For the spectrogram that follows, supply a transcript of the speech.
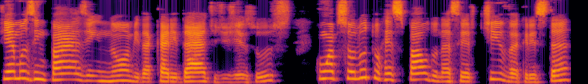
Viemos em paz em nome da caridade de Jesus com absoluto respaldo na assertiva cristã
